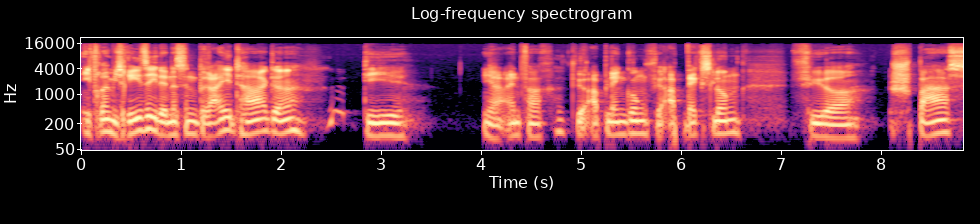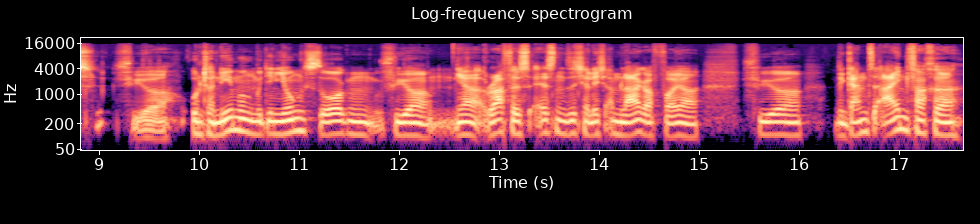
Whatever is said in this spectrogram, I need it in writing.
ich freue mich riesig, denn es sind drei Tage, die ja einfach für Ablenkung, für Abwechslung, für Spaß, für Unternehmung mit den Jungs sorgen, für ja, roughes Essen sicherlich am Lagerfeuer, für eine ganz einfache,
